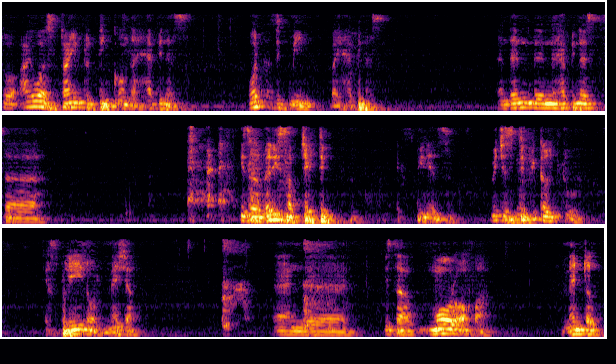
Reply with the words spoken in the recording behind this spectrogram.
so I was trying to think on the happiness. What does it mean by happiness? And then, then happiness uh, is a very subjective experience, which is difficult to explain or measure. And uh, it's a more of a mental.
